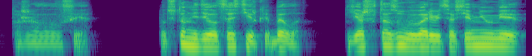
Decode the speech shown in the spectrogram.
— пожаловался я. «Вот что мне делать со стиркой, Белла? Я ж в тазу вываривать совсем не умею».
